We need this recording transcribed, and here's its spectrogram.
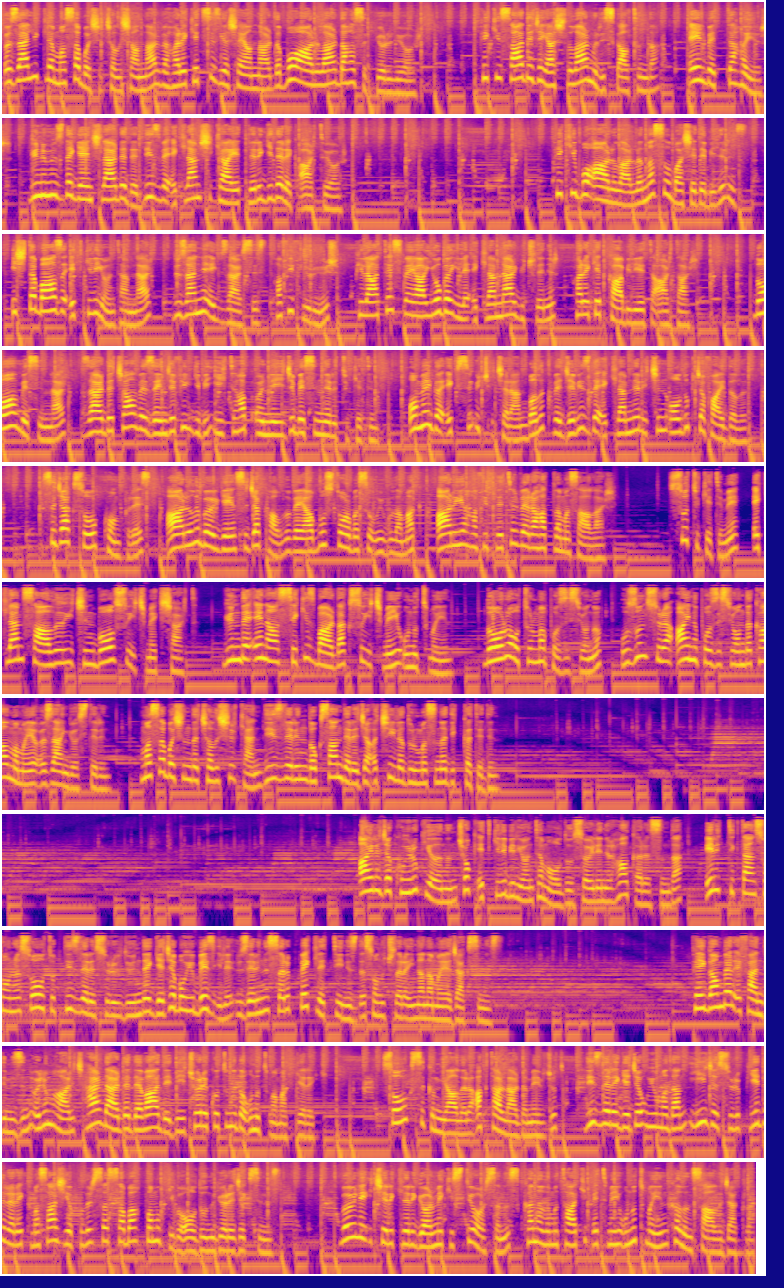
Özellikle masa başı çalışanlar ve hareketsiz yaşayanlarda bu ağrılar daha sık görülüyor. Peki sadece yaşlılar mı risk altında? Elbette hayır. Günümüzde gençlerde de diz ve eklem şikayetleri giderek artıyor. Peki bu ağrılarla nasıl baş edebiliriz? İşte bazı etkili yöntemler, düzenli egzersiz, hafif yürüyüş, pilates veya yoga ile eklemler güçlenir, hareket kabiliyeti artar. Doğal besinler, zerdeçal ve zencefil gibi iltihap önleyici besinleri tüketin. Omega-3 içeren balık ve ceviz de eklemler için oldukça faydalı. Sıcak soğuk kompres, ağrılı bölgeye sıcak havlu veya buz torbası uygulamak, ağrıyı hafifletir ve rahatlama sağlar. Su tüketimi, eklem sağlığı için bol su içmek şart. Günde en az 8 bardak su içmeyi unutmayın. Doğru oturma pozisyonu, uzun süre aynı pozisyonda kalmamaya özen gösterin. Masa başında çalışırken dizlerin 90 derece açıyla durmasına dikkat edin. Ayrıca kuyruk yağının çok etkili bir yöntem olduğu söylenir halk arasında. Erittikten sonra soğutup dizlere sürüldüğünde gece boyu bez ile üzerini sarıp beklettiğinizde sonuçlara inanamayacaksınız. Peygamber Efendimizin ölüm hariç her derde deva dediği çörek otunu da unutmamak gerek. Soğuk sıkım yağları aktarlarda mevcut, dizlere gece uyumadan iyice sürüp yedirerek masaj yapılırsa sabah pamuk gibi olduğunu göreceksiniz. Böyle içerikleri görmek istiyorsanız kanalımı takip etmeyi unutmayın kalın sağlıcakla.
